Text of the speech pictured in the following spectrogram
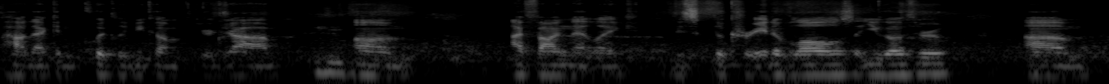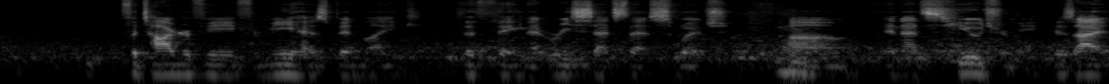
how that can quickly become your job. Mm-hmm. Um, I find that like these the creative lulls that you go through, um, photography for me has been like the thing that resets that switch, mm-hmm. um, and that's huge for me because I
